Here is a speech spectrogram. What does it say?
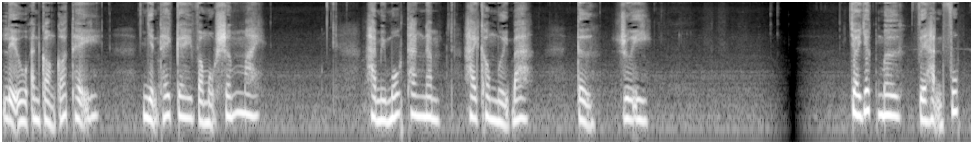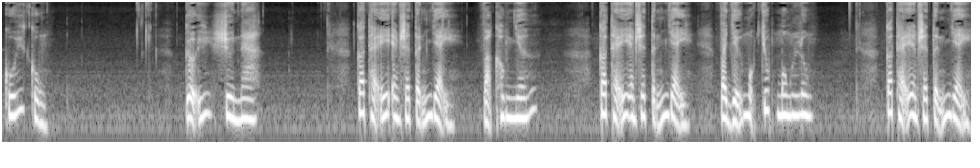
Liệu anh còn có thể nhìn thấy cây vào một sớm mai? 21 tháng 5 2013 từ Rui. Cho giấc mơ về hạnh phúc cuối cùng. Gửi Juna có thể em sẽ tỉnh dậy và không nhớ. Có thể em sẽ tỉnh dậy và giữ một chút mông lung. Có thể em sẽ tỉnh dậy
